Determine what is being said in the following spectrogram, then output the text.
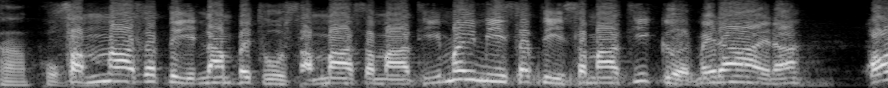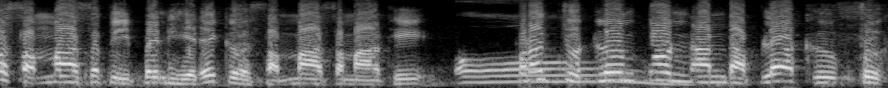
ครับผมสัมมาสตินำไปถูกสัมมาสมาธิไม่มีสติสมาธิเกิดไม่ได้นะ เพราะสัมมาสติเป็นเหตุให้เกิดสัมมาสมาธิ โอ้ เพราะฉะนั้นจุดเริ่มต้นอันดับแรกคือฝึก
